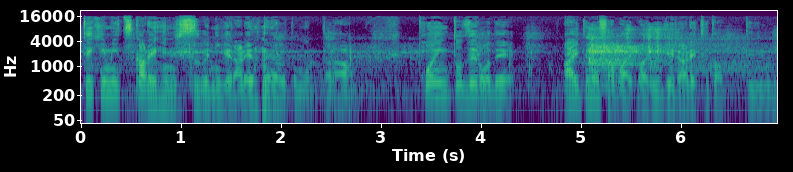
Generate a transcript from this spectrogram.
敵見つかれへんしすぐ逃げられんのやろと思ったらポイントゼロで相手のサバイバー逃げられてたっていうね。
